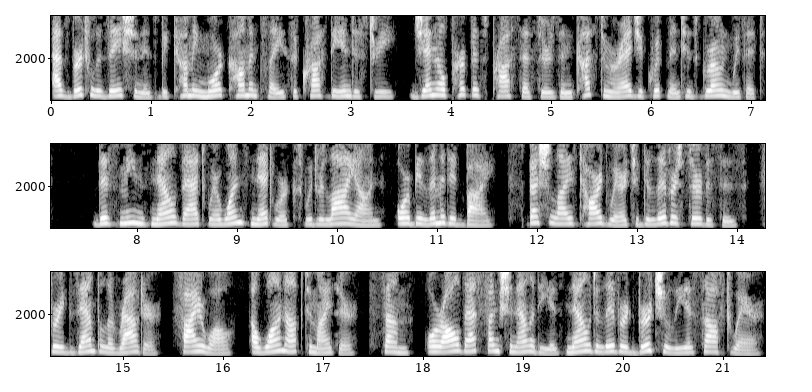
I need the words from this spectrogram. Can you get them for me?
As virtualization is becoming more commonplace across the industry, general purpose processors and customer edge equipment has grown with it. This means now that where once networks would rely on, or be limited by, specialized hardware to deliver services, for example a router, firewall, a WAN optimizer, some, or all that functionality is now delivered virtually as software.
